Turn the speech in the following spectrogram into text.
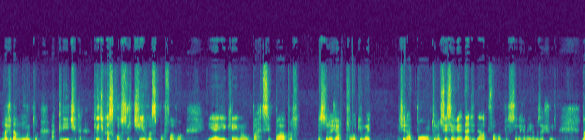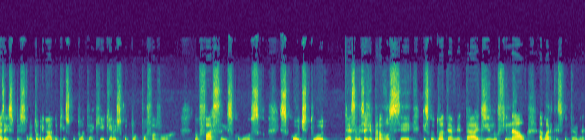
vai ajudar muito a crítica, críticas construtivas, por favor. E aí, quem não participar, a professora já falou que vai tirar ponto. Não sei se é verdade dela, por favor, professora Janaína, nos ajude. Mas é isso, pessoal. Muito obrigado quem escutou até aqui. Quem não escutou, por favor, não faça isso conosco. Escute tudo. Essa mensagem é para você que escutou até a metade e no final agora está escutando. Né?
